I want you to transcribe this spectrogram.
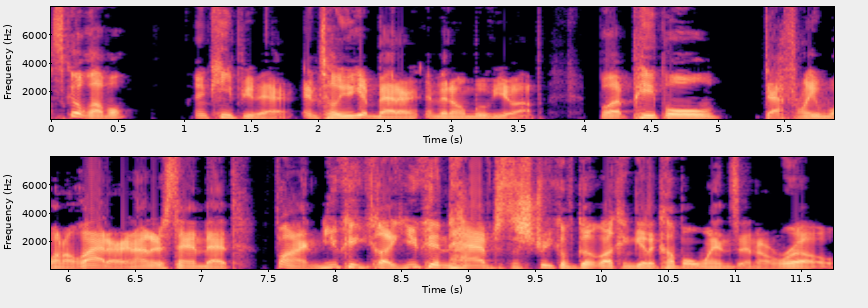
skill level and keep you there until you get better and then it'll move you up. But people definitely want a ladder. And I understand that fine, you can like you can have just a streak of good luck and get a couple wins in a row.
